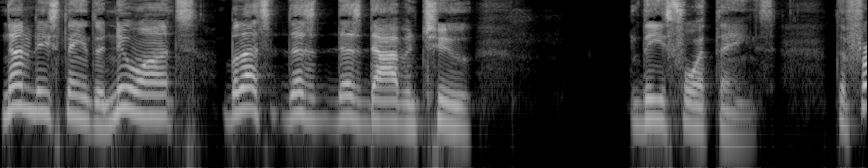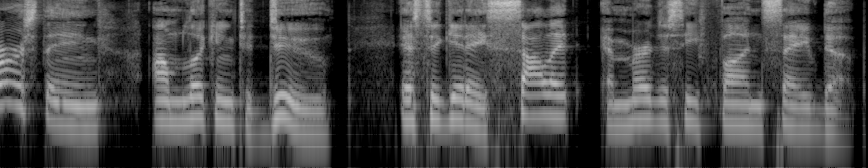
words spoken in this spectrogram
none of these things are nuanced, but let's let's let's dive into these four things. The first thing I'm looking to do is to get a solid emergency fund saved up.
